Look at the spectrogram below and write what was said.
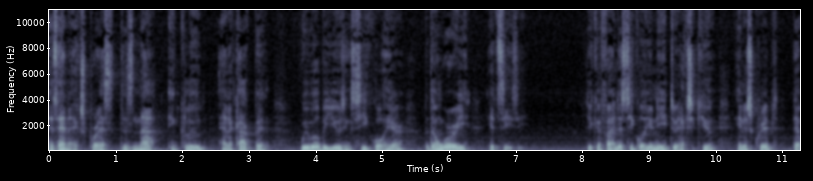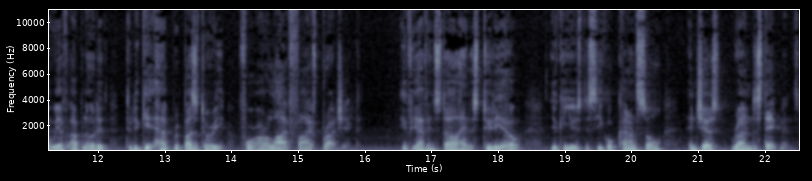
As HANA Express does not include HANA Cockpit, we will be using SQL here, but don't worry, it's easy. You can find the SQL you need to execute in a script that we have uploaded to the GitHub repository for our Live 5 project. If you have installed HANA Studio, you can use the SQL console and just run the statements.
